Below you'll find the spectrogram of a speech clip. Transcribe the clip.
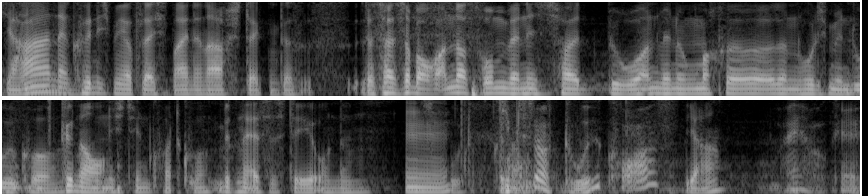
ja, dann könnte ich mir ja vielleicht meine nachstecken. Das ist, das heißt aber auch andersrum, wenn ich halt Büroanwendungen mache, dann hole ich mir einen Dual-Core. Genau. und Nicht den Quad-Core. mit einer SSD und dann Mhm. ist gut. Gibt es noch Dual-Cores? Ja, Ah ja, okay.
